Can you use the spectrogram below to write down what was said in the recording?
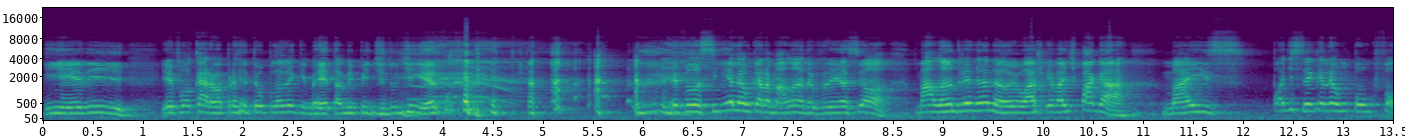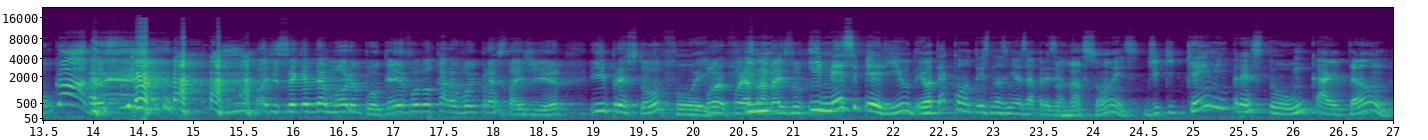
E ele. E ele falou, cara, eu apresentei o plano aqui, mas ele tá me pedindo dinheiro. ele falou assim, ele é um cara malandro? Eu falei assim, ó, malandro ele é não, eu acho que ele vai te pagar. Mas pode ser que ele é um pouco folgado, assim. pode ser que ele demore um pouco. Aí ele falou, cara, eu vou emprestar esse dinheiro. E emprestou. Foi. Foi, foi E através do. E nesse período, eu até conto isso nas minhas apresentações, de que quem me emprestou um cartão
